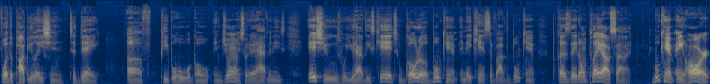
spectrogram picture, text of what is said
for the population today of people who will go and join. So they're having these issues where you have these kids who go to a boot camp and they can't survive the boot camp because they don't play outside. Boot camp ain't hard.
